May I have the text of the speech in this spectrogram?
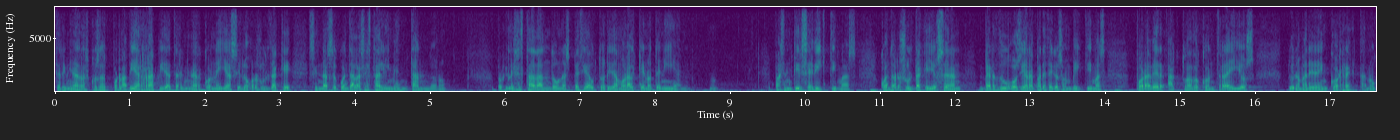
terminar las cosas por la vía rápida, terminar con ellas y luego resulta que sin darse cuenta las está alimentando, ¿no? Porque les está dando una especie de autoridad moral que no tenían, para sentirse víctimas, cuando resulta que ellos eran verdugos y ahora parece que son víctimas por haber actuado contra ellos de una manera incorrecta, no,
